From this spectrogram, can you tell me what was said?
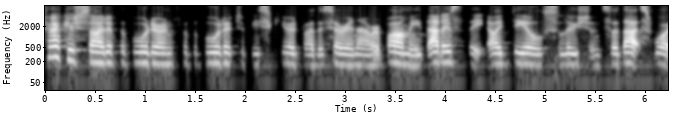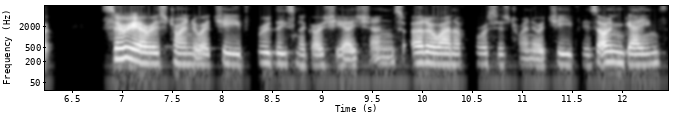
Turkish side of the border and for the border to be secured by the Syrian Arab Army. That is the ideal solution. So that's what Syria is trying to achieve through these negotiations. Erdogan, of course, is trying to achieve his own gains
